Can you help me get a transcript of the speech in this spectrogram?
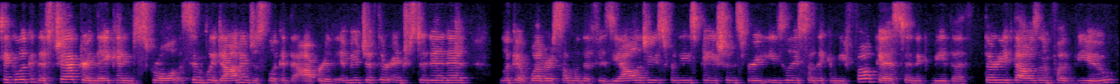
take a look at this chapter and they can scroll simply down and just look at the operative image if they're interested in it, look at what are some of the physiologies for these patients very easily so they can be focused and it can be the 30,000 foot view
